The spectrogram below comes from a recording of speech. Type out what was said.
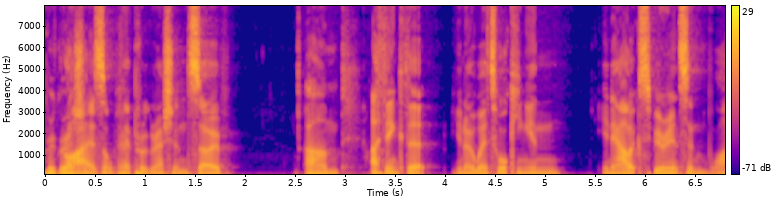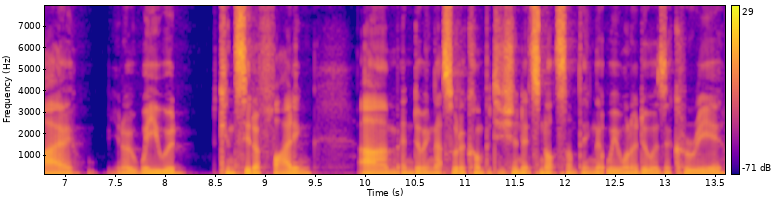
rise or yeah. their progression. So, um, I think that you know we're talking in in our experience and why you know we would consider fighting um, and doing that sort of competition. It's not something that we want to do as a career.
